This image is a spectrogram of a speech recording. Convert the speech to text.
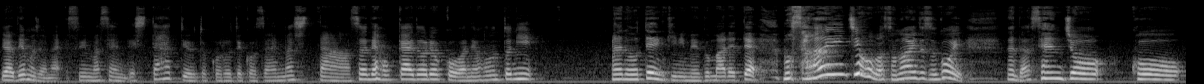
いやでもじゃないすいませんでしたっていうところでございました。それで北海道旅行はね本当にあのお天気に恵まれてもう山陰地方はその間すごいなんだ線状降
